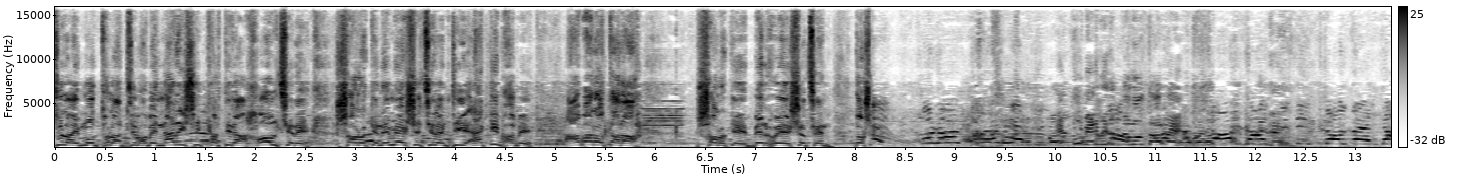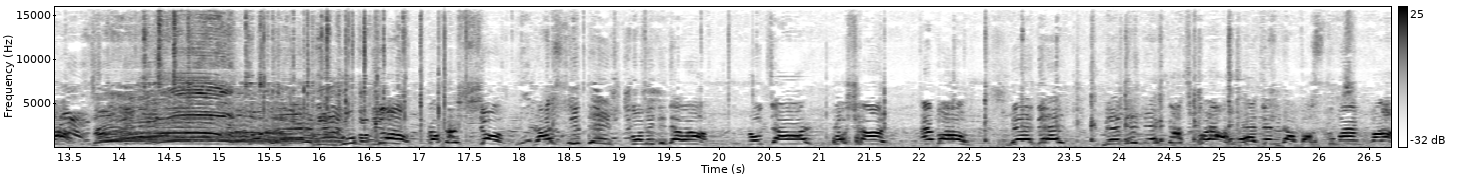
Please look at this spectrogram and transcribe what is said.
জুলাই মধ্যরাত যেভাবে নারী শিক্ষার্থীরা হল ছেড়ে সড়কে নেমে এসেছিলেন, ঠিক একইভাবে আবারও তারা সড়কে বের হয়ে এসেছেন। দশ টিমের বিরুদ্ধে বলতে হবে রাজনীতি চলবে না মুক্ত প্রকাশ্য রাজনীতি কমিটি দেওয়া প্রচার প্রসার এবং মেয়েদের মেয়েদের নিয়ে কাজ করা, এজেন্ডা বাস্তবায়ন করা,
